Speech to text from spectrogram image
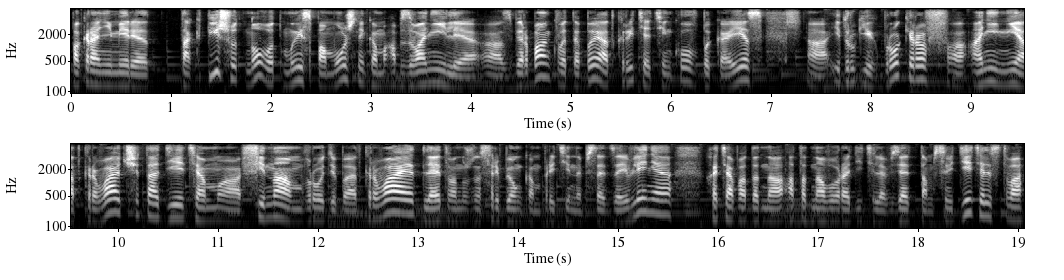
по крайней мере, так пишут, но вот мы с помощником обзвонили а, Сбербанк, ВТБ, открытие Тинькофф, БКС а, и других брокеров. А, они не открывают счета детям, Финам вроде бы открывает, для этого нужно с ребенком прийти написать заявление, хотя бы от, от одного родителя взять там свидетельство.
